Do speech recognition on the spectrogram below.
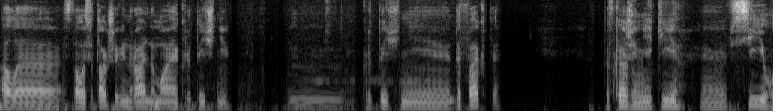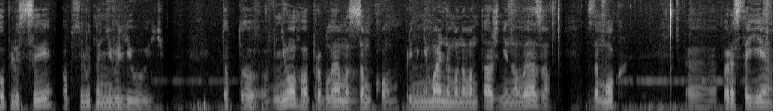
але сталося так, що він реально має критичні, критичні дефекти так скажемо, які е, всі його плюси абсолютно нівелюють. Тобто в нього проблема з замком. При мінімальному навантаженні на лезо замок е, перестає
